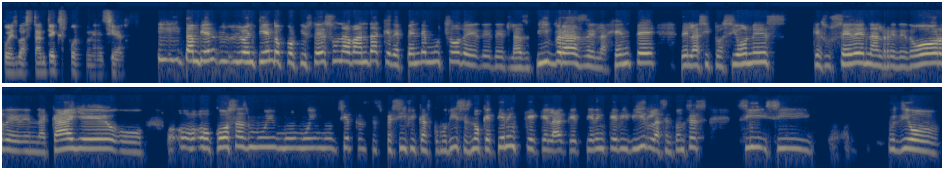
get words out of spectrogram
pues bastante exponencial. Y también lo entiendo, porque usted es una banda que depende mucho de, las vibras de la gente, de las situaciones que suceden alrededor, de, en la calle o, o, cosas muy, muy, muy, ciertas específicas, como dices, ¿no? Que tienen que, que, la, que tienen que vivirlas. Entonces, sí, sí, pues digo,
